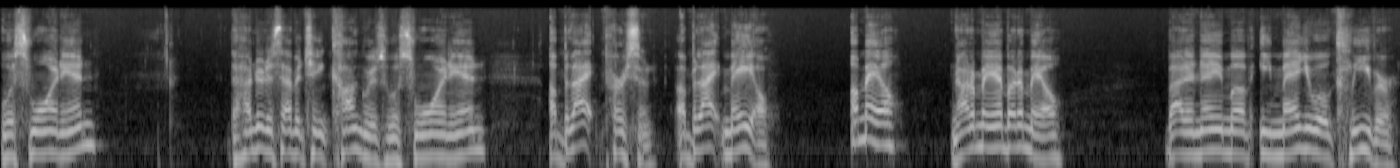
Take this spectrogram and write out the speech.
was sworn in. The 117th Congress was sworn in. A black person, a black male, a male, not a man, but a male, by the name of Emanuel Cleaver,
